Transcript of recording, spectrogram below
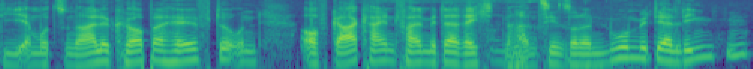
die emotionale Körperhälfte und auf gar keinen Fall mit der rechten Hand ziehen, sondern nur mit der linken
